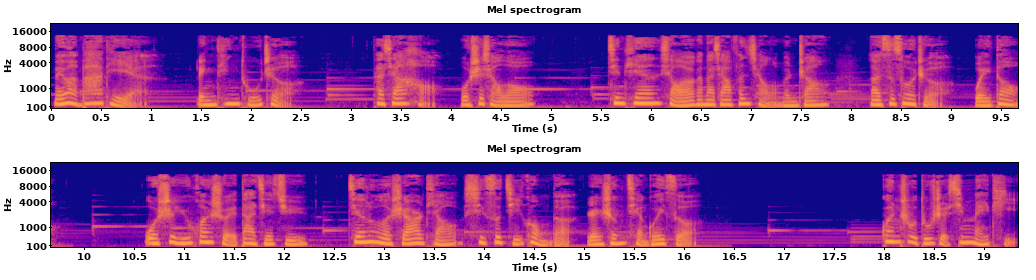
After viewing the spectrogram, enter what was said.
每晚八点，聆听读者。大家好，我是小楼。今天小楼要跟大家分享的文章来自作者维豆。我是余欢水，大结局揭露了十二条细思极恐的人生潜规则。关注读者新媒体，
